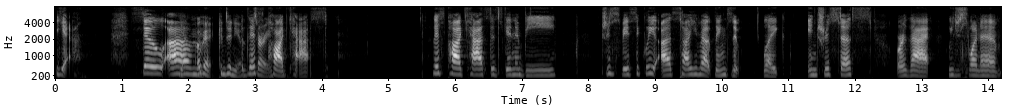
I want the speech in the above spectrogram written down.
yeah. So Yeah, um okay, continue. this Sorry. podcast this podcast is gonna be just basically us talking about things that like interest us or that we just want to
